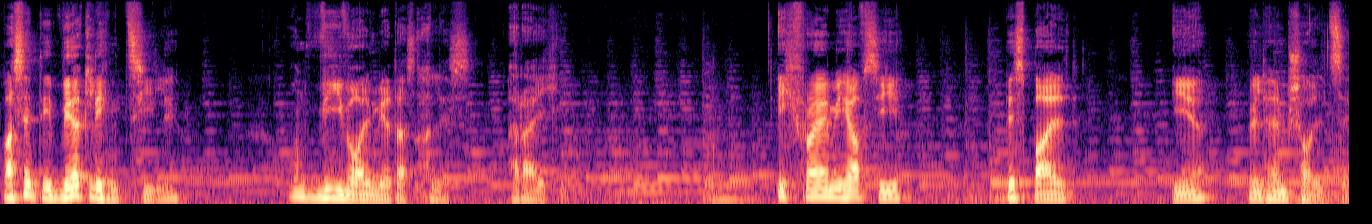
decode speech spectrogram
Was sind die wirklichen Ziele? Und wie wollen wir das alles erreichen? Ich freue mich auf Sie. Bis bald, Ihr Wilhelm Scholze.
